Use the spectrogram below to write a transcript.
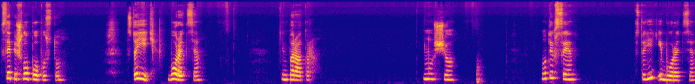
все пішло попусту. Стоїть, бореться. Імператор. Ну що? От і все. Стоїть і бореться.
